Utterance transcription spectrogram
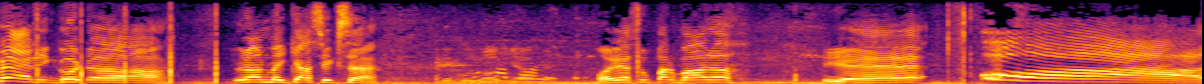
वेरी गुड इमरान भाई, क्या सिक्स है? और ये सुपर बॉल, ये, ओह,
